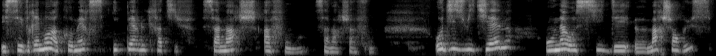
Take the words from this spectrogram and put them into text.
Et c'est vraiment un commerce hyper lucratif. Ça marche à fond. Hein. Ça marche à fond. Au 18e, on a aussi des euh, marchands russes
